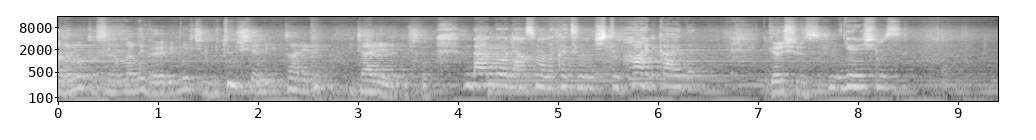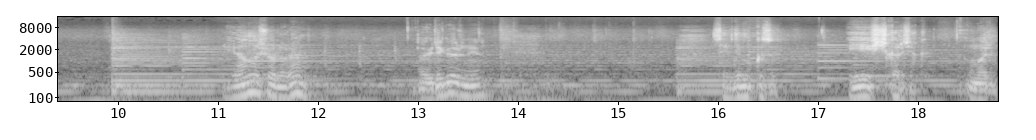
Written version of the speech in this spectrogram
Adamın tasarımlarını görebilmek için bütün işlerini iptal edip İtalya'ya gitmiştim. Ben de o lansmana katılmıştım. Harikaydı. Görüşürüz. Görüşürüz. İyi anlaşıyorlar ha. Öyle görünüyor. Sevdim bu kızı. İyi iş çıkaracak. Umarım.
